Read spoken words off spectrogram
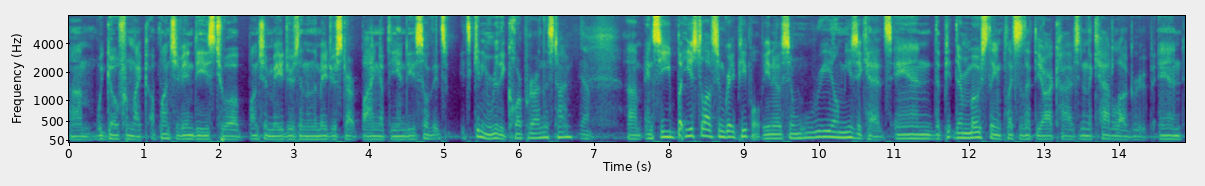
Um, we go from like a bunch of indies to a bunch of majors, and then the majors start buying up the indies. So it's it's getting really corporate around this time. Yeah. Um, and see, but you still have some great people, you know, some real music heads, and the, they're mostly in places like the archives and in the catalog group, and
